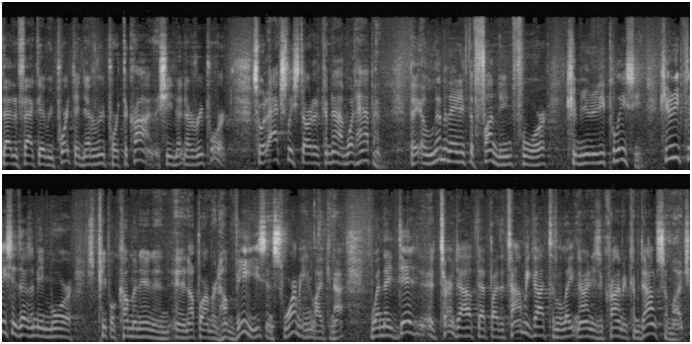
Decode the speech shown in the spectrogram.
that in fact they report, they'd never report the crime. She'd never report. So it actually started to come down. What happened? They eliminated the funding for community policing. Community policing doesn't mean more people coming in and in up armored Humvees and swarming like that. When they did, it turned out that by the time we got to the late 90s, the crime had come down so much,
